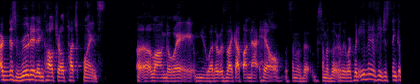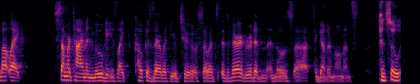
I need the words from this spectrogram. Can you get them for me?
are just rooted in cultural touch points uh, along the way. You know, whether it was like up on that hill with some of the some of the early work, but even if you just think about like summertime and movies, like Coke is there with you too. So it's it's very rooted in, in those uh, together moments. And so,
